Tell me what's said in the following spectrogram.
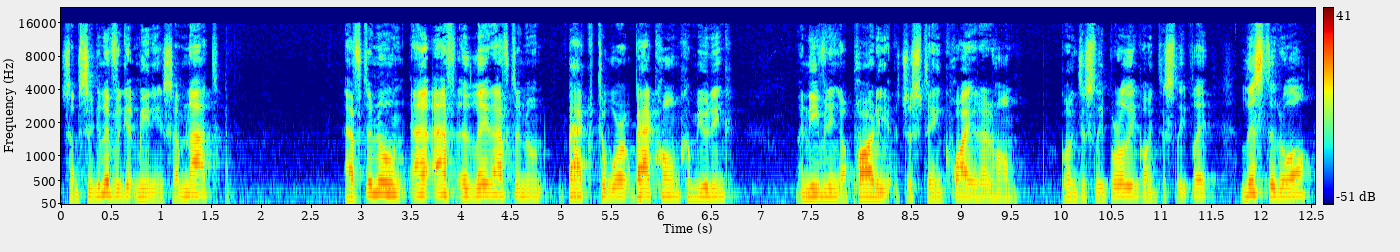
some significant meetings, some not. Afternoon, after, late afternoon, back to work, back home, commuting. An evening, a party, just staying quiet at home, going to sleep early, going to sleep late. List it all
